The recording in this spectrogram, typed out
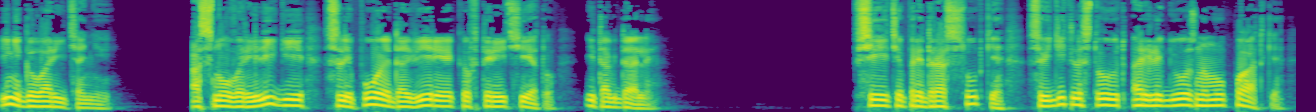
и не говорить о ней. Основа религии – слепое доверие к авторитету и так далее. Все эти предрассудки свидетельствуют о религиозном упадке –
